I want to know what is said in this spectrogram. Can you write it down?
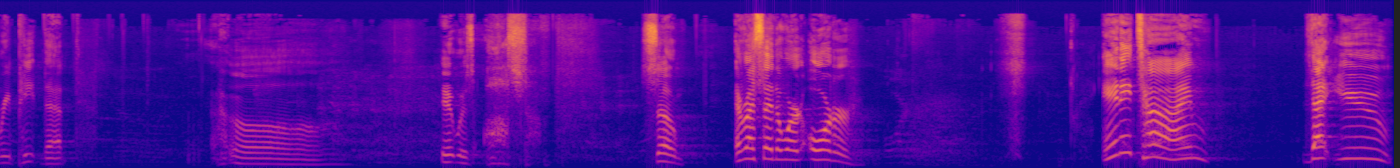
repeat that. It was awesome. So, everybody say the word order. Anytime that you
